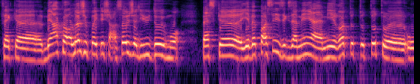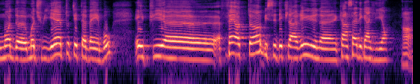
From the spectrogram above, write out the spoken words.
Fait que, mais encore là, j'ai pas été chanceuse, je l'ai eu deux mois. Parce que il avait passé les examens à Mira, tout, tout, tout, au, mois de, au mois de juillet, tout était bien beau. Et puis, fin octobre, il s'est déclaré une, un cancer des ganglions. Ah,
